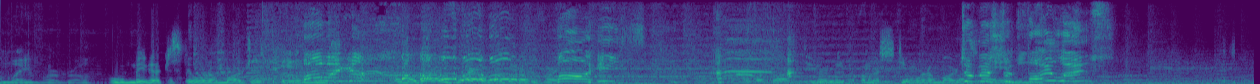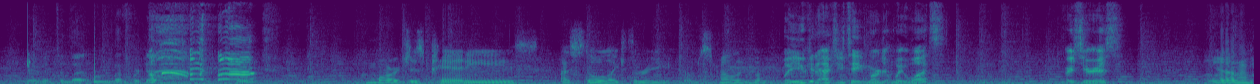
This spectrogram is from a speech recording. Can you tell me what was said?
I'm waiting for it, bro. Ooh, maybe I can steal one of Marge's panties. Oh my god! Oh my god, I was right! Oh my god, I was right! Holy s- Oh my god, Dude, I'm gonna steal one of black. Marge's Domestic panties. violence! Turned into le Left 4 Dead coach. Marge's panties. I stole like three. I'm smelling them. Wait, you can actually take margin. Wait, what? Are you serious? Yeah, and I'm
